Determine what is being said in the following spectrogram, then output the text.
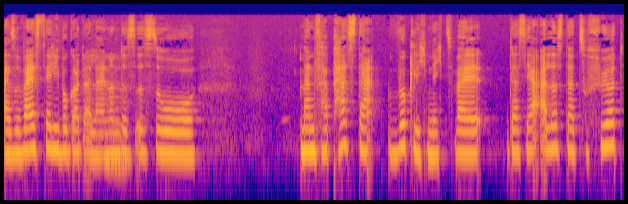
Also weiß der liebe Gott allein. Mhm. Und das ist so, man verpasst da wirklich nichts, weil das ja alles dazu führt,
